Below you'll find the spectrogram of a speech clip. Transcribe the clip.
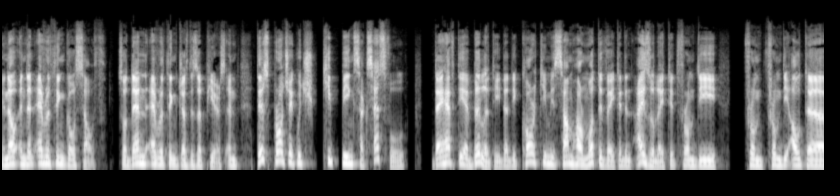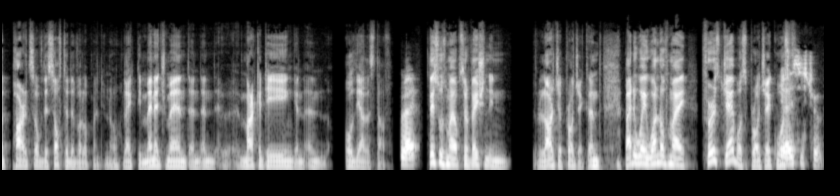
you know, and then everything goes south. So then everything just disappears. And this project, which keep being successful, they have the ability that the core team is somehow motivated and isolated from the from from the outer parts of the software development. You know, like the management and and uh, marketing and and all the other stuff. Right. This was my observation in larger projects. And by the way, one of my first JBoss project was yeah, this is true.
